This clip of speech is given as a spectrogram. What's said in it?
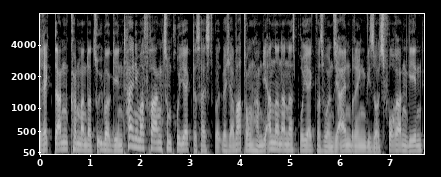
Direkt dann kann man dazu übergehen, Teilnehmerfragen zum Projekt, das heißt, welche Erwartungen haben die anderen an das Projekt, was wollen sie einbringen, wie soll es vorangehen.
